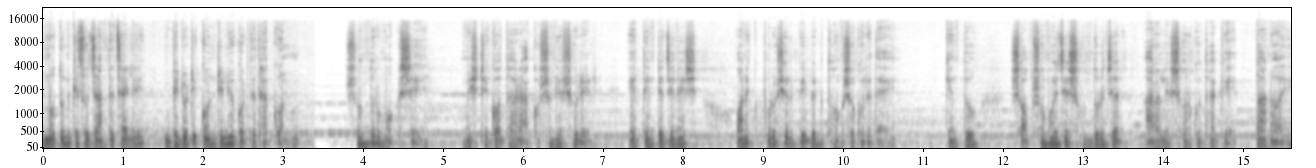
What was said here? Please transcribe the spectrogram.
নতুন কিছু জানতে চাইলে ভিডিওটি কন্টিনিউ করতে থাকুন। সুন্দর মুখসে মিষ্টি কথা আর আকর্ষণীয় শরীর এই তিনটে জিনিস অনেক পুরুষের বিবেক ধ্বংস করে দেয়। কিন্তু সবসময় যে সৌন্দর্যের আড়ালে স্বর্গ থাকে তা নয়।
